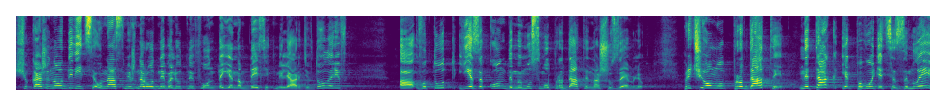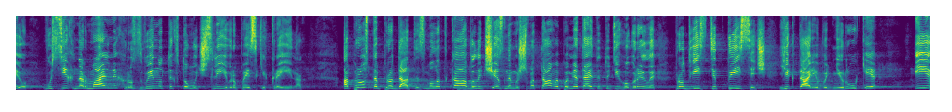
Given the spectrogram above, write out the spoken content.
що каже: ну от дивіться, у нас Міжнародний валютний фонд дає нам 10 мільярдів доларів, а отут є закон, де ми мусимо продати нашу землю. Причому продати не так, як поводяться з землею в усіх нормальних, розвинутих, в тому числі європейських країнах. А просто продати з молотка величезними шматами. Пам'ятаєте, тоді говорили про 200 тисяч гектарів в одні руки. І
